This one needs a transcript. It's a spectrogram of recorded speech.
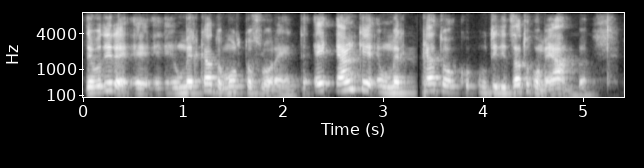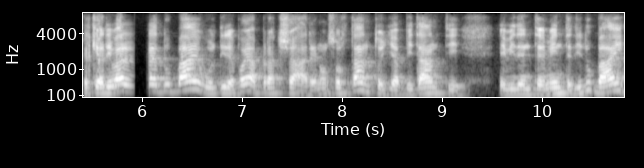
devo dire, è, è un mercato molto florente e anche un mercato utilizzato come hub, perché arrivare a Dubai vuol dire poi abbracciare non soltanto gli abitanti evidentemente di Dubai,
